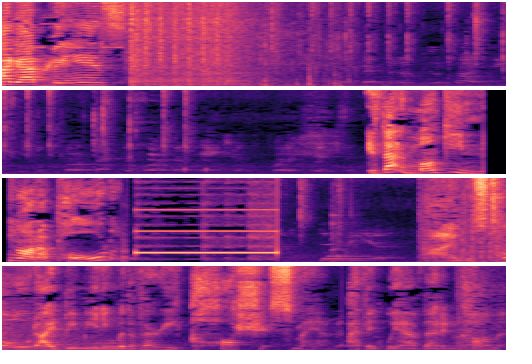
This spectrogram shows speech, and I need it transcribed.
I got bands. Is that monkey on a pole? I was told I'd be meeting with a very cautious man. I think we have that in common.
